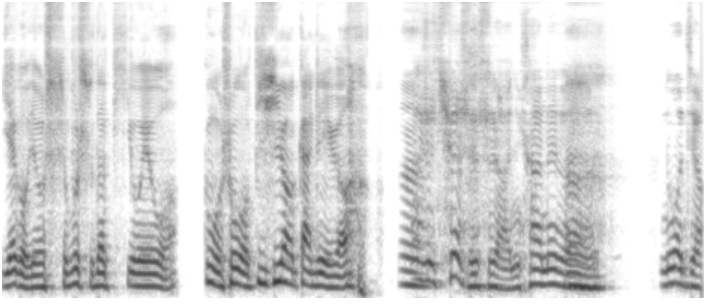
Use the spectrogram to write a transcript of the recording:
野狗就时不时的 PUA 我，跟我说我必须要干这个。嗯 但是确实是啊，你看那个诺奖，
